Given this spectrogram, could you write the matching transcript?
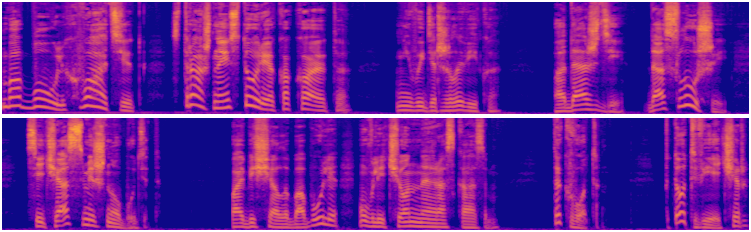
«Бабуль, хватит!» Страшная история какая-то», — не выдержала Вика. «Подожди, да слушай, сейчас смешно будет», — пообещала бабуля, увлеченная рассказом. «Так вот, в тот вечер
